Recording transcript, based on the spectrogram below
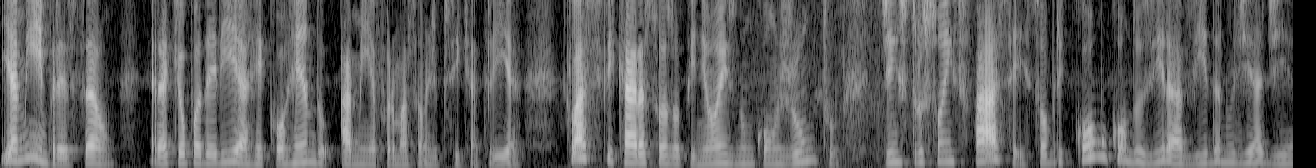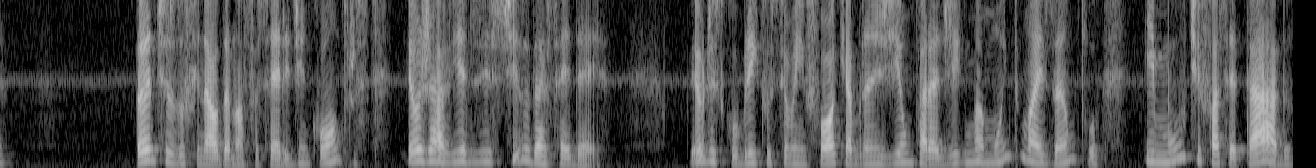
E a minha impressão era que eu poderia, recorrendo à minha formação de psiquiatria, classificar as suas opiniões num conjunto de instruções fáceis sobre como conduzir a vida no dia a dia. Antes do final da nossa série de encontros, eu já havia desistido dessa ideia. Eu descobri que o seu enfoque abrangia um paradigma muito mais amplo e multifacetado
